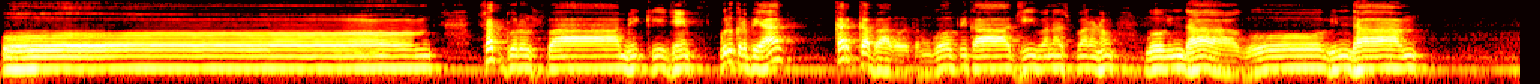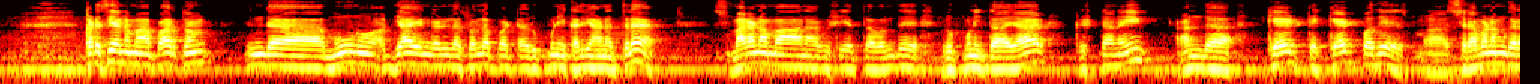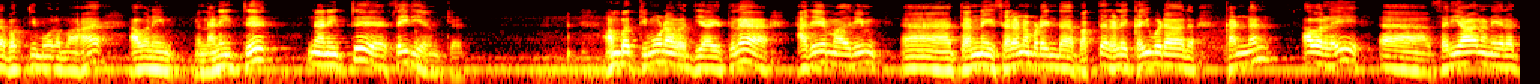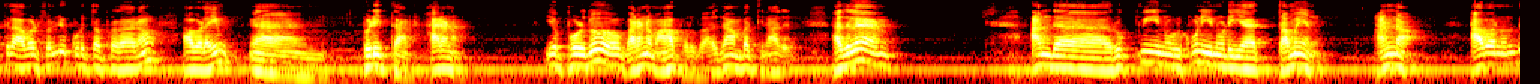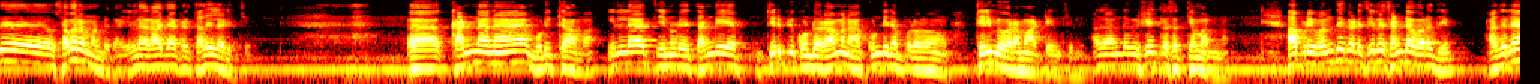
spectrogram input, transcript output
ஓம். சத்குரு சுவாமி கி ஜெயம் குரு கிருப்பையா கர்க்க பாகவதம். கோபிகா ஜீவன ஸ்மரணம். கோவிந்தா கோவிந்தா. கடைசியாக நம்ம பார்த்தோம் இந்த மூணு அத்தியாயங்களில் சொல்லப்பட்ட ருக்மிணி கல்யாணத்தில் ஸ்மரணமான விஷயத்தை வந்து ருக்மிணி தாயார் கிருஷ்ணனை அந்த கேட்டு கேட்பது சிரவணங்கிற பக்தி மூலமாக அவனை நினைத்து நினைத்து செய்தி அனுப்பிச்சார். ஐம்பத்தி மூணாவது அத்தியாயத்தில் அதே மாதிரி தன்னை சரணமடைந்த பக்தர்களை கைவிடாத கண்ணன் அவளை சரியான நேரத்தில் அவள் சொல்லிக் கொடுத்த பிரகாரம் அவளை பிடித்தான் ஹரணம். எப்பொழுதோ வரணமாக பொருது அதுதான் ஐம்பத்தி நாலு அதில் அந்த ருக்மியின் ருக்மிணியினுடைய தமையன் அண்ணா அவன் வந்து சபரம் பண்ணிருக்கான் எல்லா ராஜாக்கள் தலையில் அடிச்சு. கண்ணனை முடிக்காமல் இல்லை என்னுடைய தங்கையை திருப்பி கொண்டு வராமல் நான் குண்டினப்புறம் திரும்பி வர மாட்டேன்னு சொல்லி. அது அந்த விஷயத்தில் சத்தியமாக இருந்தோம் அப்படி வந்து கடைசியில் சண்டை வருது. அதில்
